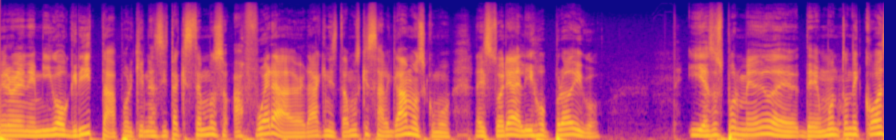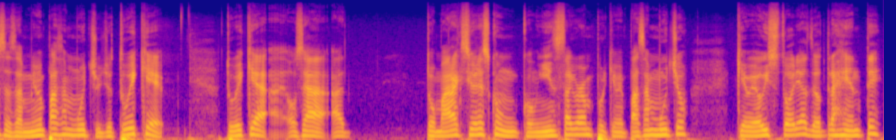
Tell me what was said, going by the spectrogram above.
Pero el enemigo grita porque necesita que estemos afuera, ¿verdad? Que necesitamos que salgamos, como la historia del hijo pródigo. Y eso es por medio de, de un montón de cosas. A mí me pasa mucho. Yo tuve que, tuve que, o sea, tomar acciones con, Instagram porque me pasa mucho que veo historias de otra gente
